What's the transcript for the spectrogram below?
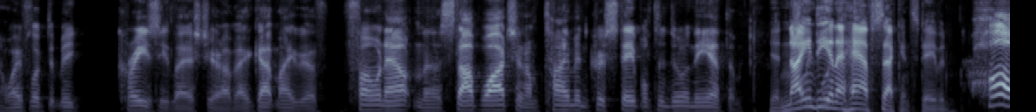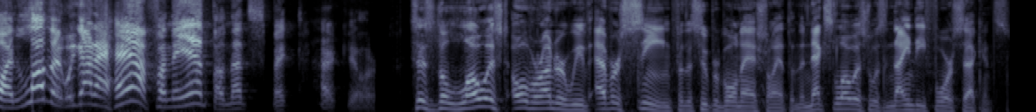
My wife looked at me crazy last year. I I got my uh, phone out and a stopwatch, and I'm timing Chris Stapleton doing the anthem. yeah, 90 and a half seconds, David. Oh, I love it. We got a half on the anthem. That's spectacular. This is the lowest over under we've ever seen for the Super Bowl national anthem. The next lowest was 94 seconds.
